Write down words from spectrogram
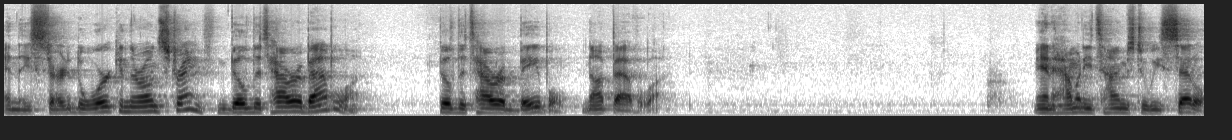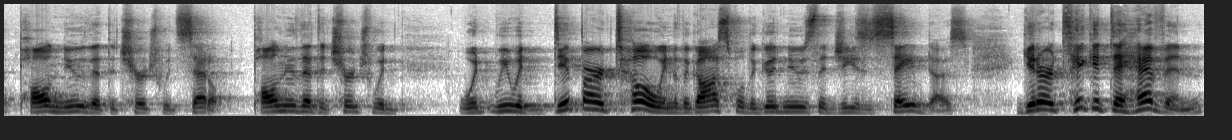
And they started to work in their own strength and build the Tower of Babylon build the Tower of Babel, not Babylon. Man, how many times do we settle? Paul knew that the church would settle. Paul knew that the church would, would we would dip our toe into the gospel, the good news that Jesus saved us, get our ticket to heaven,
